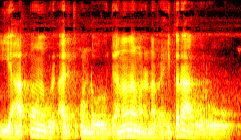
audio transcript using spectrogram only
ಈ ಆತ್ಮವನ್ನು ಗುರಿ ಅರಿತುಕೊಂಡವರು ಜನನ ಮರಣ ರಹಿತರಾಗುವರು.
